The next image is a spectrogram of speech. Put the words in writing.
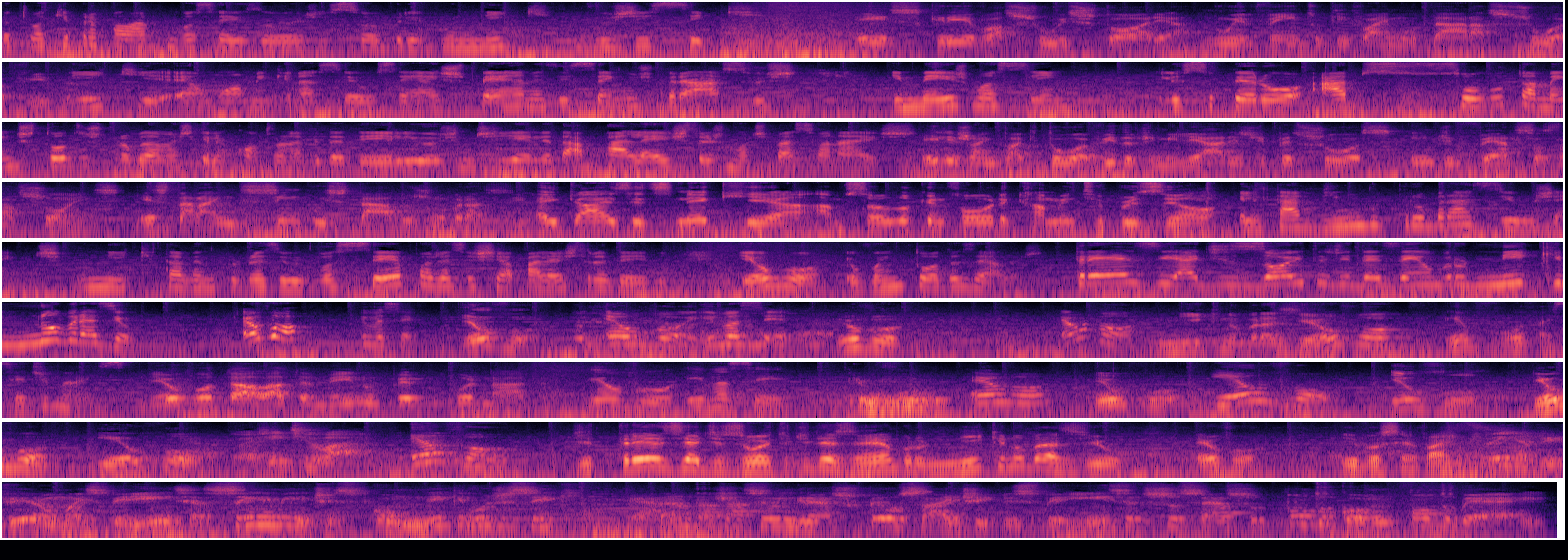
Eu tô aqui para falar com vocês hoje sobre o Nick Vujicic. Escreva a sua história no evento que vai mudar a sua vida. Nick é um homem que nasceu sem as pernas e sem os braços, e mesmo assim ele superou absolutamente todos os problemas que ele encontrou na vida dele e hoje em dia ele dá palestras motivacionais. Ele já impactou a vida de milhares de pessoas em diversas nações. Estará em cinco estados no Brasil. Hey guys, it's Nick here. I'm so looking forward to coming to Brazil. Ele tá vindo pro Brasil, gente. O Nick tá vindo pro Brasil e você pode assistir a palestra dele. Eu vou, eu vou em todas elas. 13 a 18 de dezembro, Nick no Brasil. Eu vou. E você? Eu vou. Eu vou. E você? Eu vou. Eu vou. Nick no Brasil, eu vou. Eu vou, vai ser demais. Eu vou estar tá lá também, não perco por nada. Eu vou. E você? Eu vou. Eu vou. Eu vou. Eu vou. Eu vou. Eu vou. E eu vou. A gente vai. Eu vou. De 13 a 18 de dezembro, Nick no Brasil. Eu vou. E você vai? Venha viver uma experiência sem limites com Nick Vujicic. Garanta já seu ingresso pelo site experienciadesucesso.com.br.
